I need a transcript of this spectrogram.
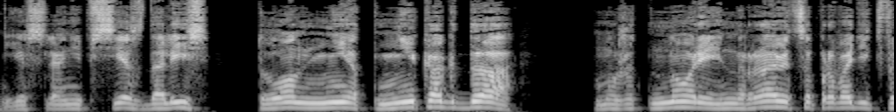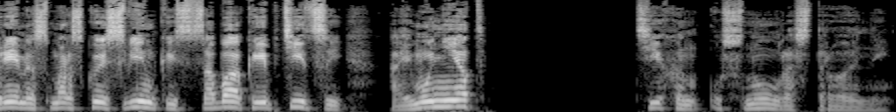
Если они все сдались, то он нет никогда. Может, Норе и нравится проводить время с морской свинкой, с собакой и птицей, а ему нет. Тихон уснул расстроенный,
